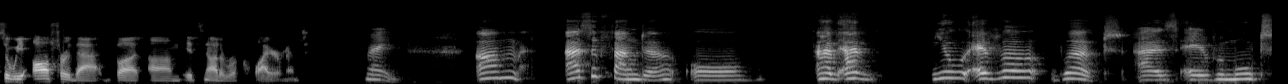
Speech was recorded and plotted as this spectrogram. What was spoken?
So we offer that, but um, it's not a requirement. Right. Um, as a founder, or have have you ever worked as a remote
